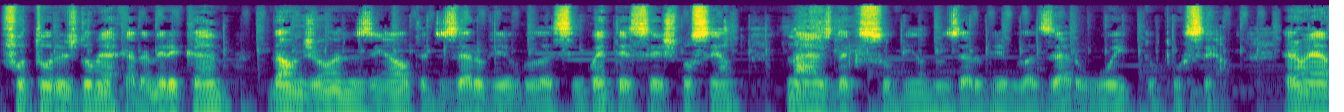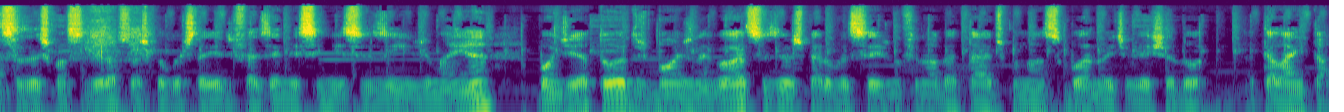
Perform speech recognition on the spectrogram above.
Futuros do mercado americano, Dow Jones em alta de 0,56%, Nasdaq subindo 0,08%. Eram essas as considerações que eu gostaria de fazer nesse iníciozinho de manhã. Bom dia a todos, bons negócios. Eu espero vocês no final da tarde com o nosso Boa Noite Investidor. Até lá então.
